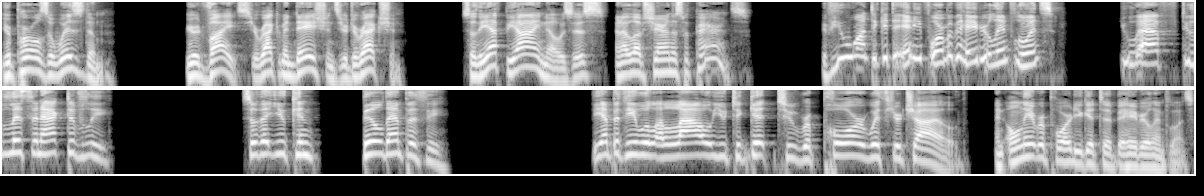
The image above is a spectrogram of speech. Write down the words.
your pearls of wisdom, your advice, your recommendations, your direction. So the FBI knows this, and I love sharing this with parents. If you want to get to any form of behavioral influence, you have to listen actively so that you can build empathy. The empathy will allow you to get to rapport with your child. And only at rapport do you get to behavioral influence.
